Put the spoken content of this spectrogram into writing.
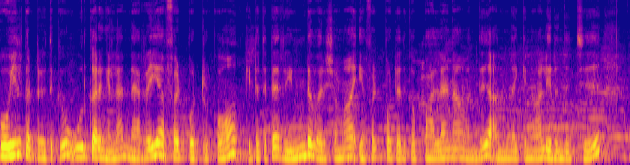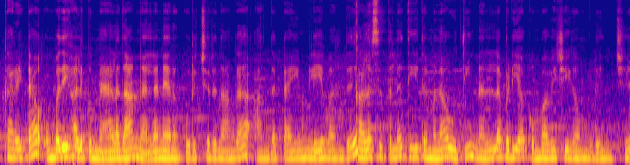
கோயில் கட்டுறதுக்கு ஊர்க்காரங்கெல்லாம் நிறைய எஃபர்ட் போட்டிருக்கோம். கிட்டத்தட்ட ரெண்டு வருஷமாக எஃபர்ட் போட்டதுக்கு பலனாக வந்து அன்னைக்கு நாள் இருந்துச்சு. கரெக்டாக ஒன்பதே காலுக்கு மேலே தான் நல்ல நேரம் குறிச்சிருந்தாங்க. அந்த டைம்லேயே வந்து கலசத்தில் தீர்த்தமெல்லாம் ஊற்றி நல்லபடியாக கும்பாபிஷேகம் முடிஞ்சு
